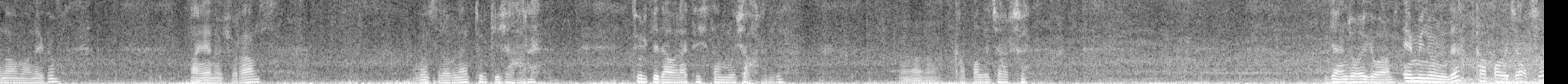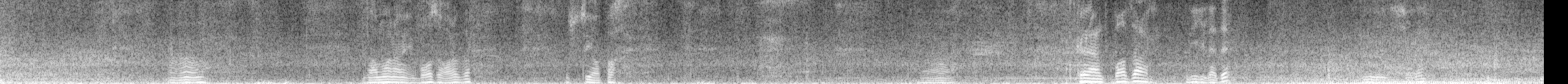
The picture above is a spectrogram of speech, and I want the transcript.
assalomu alaykum man yana o'sha rams. Bugun sizlar bilan turkiya shahri turkiya davlati istanbul shahridagi uh, kapalı çarşı. Degan joyga boramiz eminönü'de kapalı çarşı. Uh, zamonaviy bozori bir usti yopiq Uh, grand bazar deyiladi. İnglizchada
